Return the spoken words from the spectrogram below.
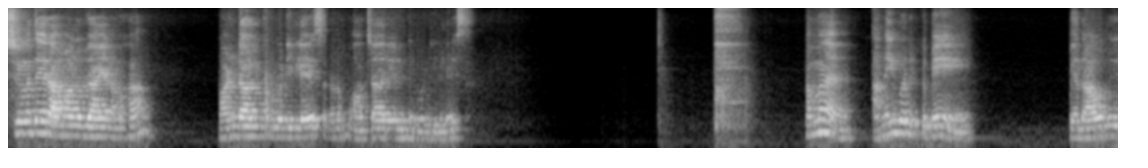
ஸ்ரீமதே ராமானுஜாய நமகா. ஆண்டாள் திருவடிகளே சரணம் ஆச்சாரியன் திருவடிகளே. நம்ம அனைவருக்குமே ஏதாவது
